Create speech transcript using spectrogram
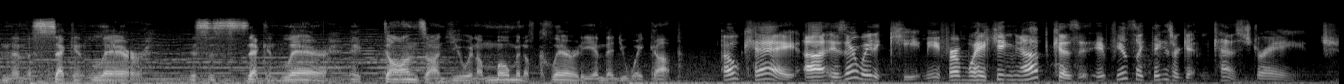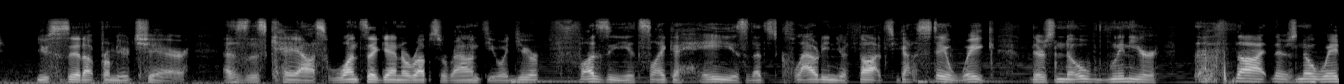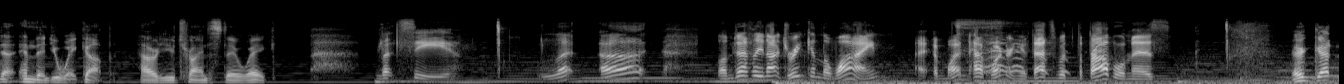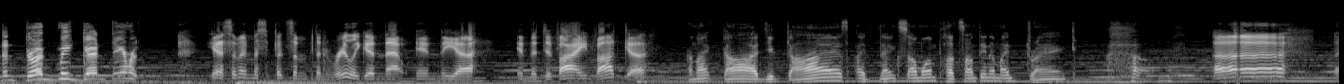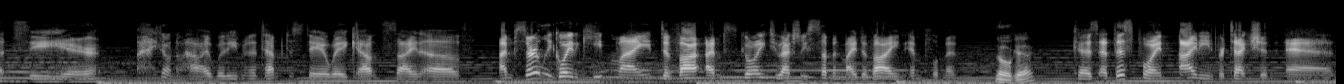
and then the second lair. This is the second lair. It dawns on you in a moment of clarity, and then you wake up. Okay. Uh, is there a way to keep me from waking up? Because it it feels like things are getting kind of strange. You sit up from your chair as this chaos once again erupts around you, and you're fuzzy. It's like a haze that's clouding your thoughts. You gotta stay awake. There's no linear uh, thought, there's no way to. And then you wake up. How are you trying to stay awake? Let's see. Let uh. Well, I'm definitely not drinking the wine. I, I'm half wondering if that's what the problem is. It got to drug me, goddammit! Yeah, somebody must have put something really good in that in the uh in the divine vodka. Oh my god, you guys, I think someone put something in my drink. Uh, let's see here. I don't know how I would even attempt to stay awake outside of. I'm certainly going to keep my divine. I'm going to actually summon my divine implement Okay. because at this point I need protection, and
